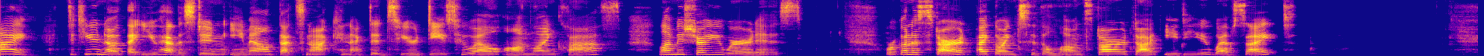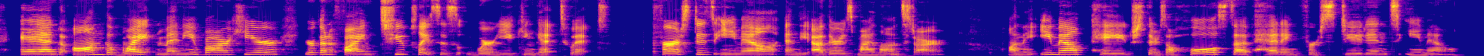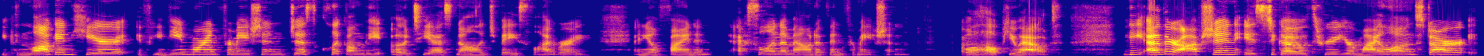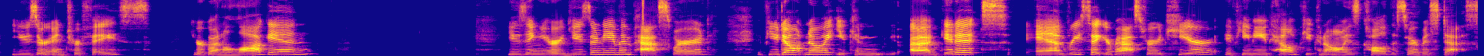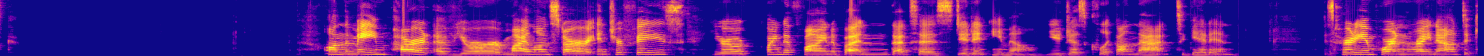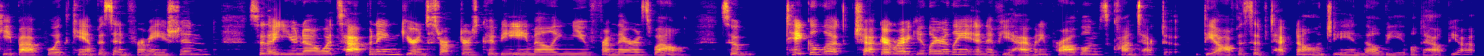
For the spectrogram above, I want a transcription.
Hi, did you know that you have a student email that's not connected to your D2L online class? Let me show you where it is. We're going to start by going to the lonestar.edu website. And on the white menu bar here, you're going to find two places where you can get to it. The first is email and the other is My Lone Star. On the email page, there's a whole subheading for students email. You can log in here. If you need more information, just click on the OTS Knowledge Base Library and you'll find an excellent amount of information that will help you out. The other option is to go through your My Lone Star user interface. You're going to log in using your username and password. If you don't know it, you can uh, get it and reset your password here. If you need help, you can always call the service desk. On the main part of your My Lone Star interface, you're going to find a button that says student email. You just click on that to get in. It's pretty important right now to keep up with campus information so that you know what's happening. Your instructors could be emailing you from there as well. So take a look, check it regularly, and if you have any problems, contact the Office of Technology and they'll be able to help you out.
